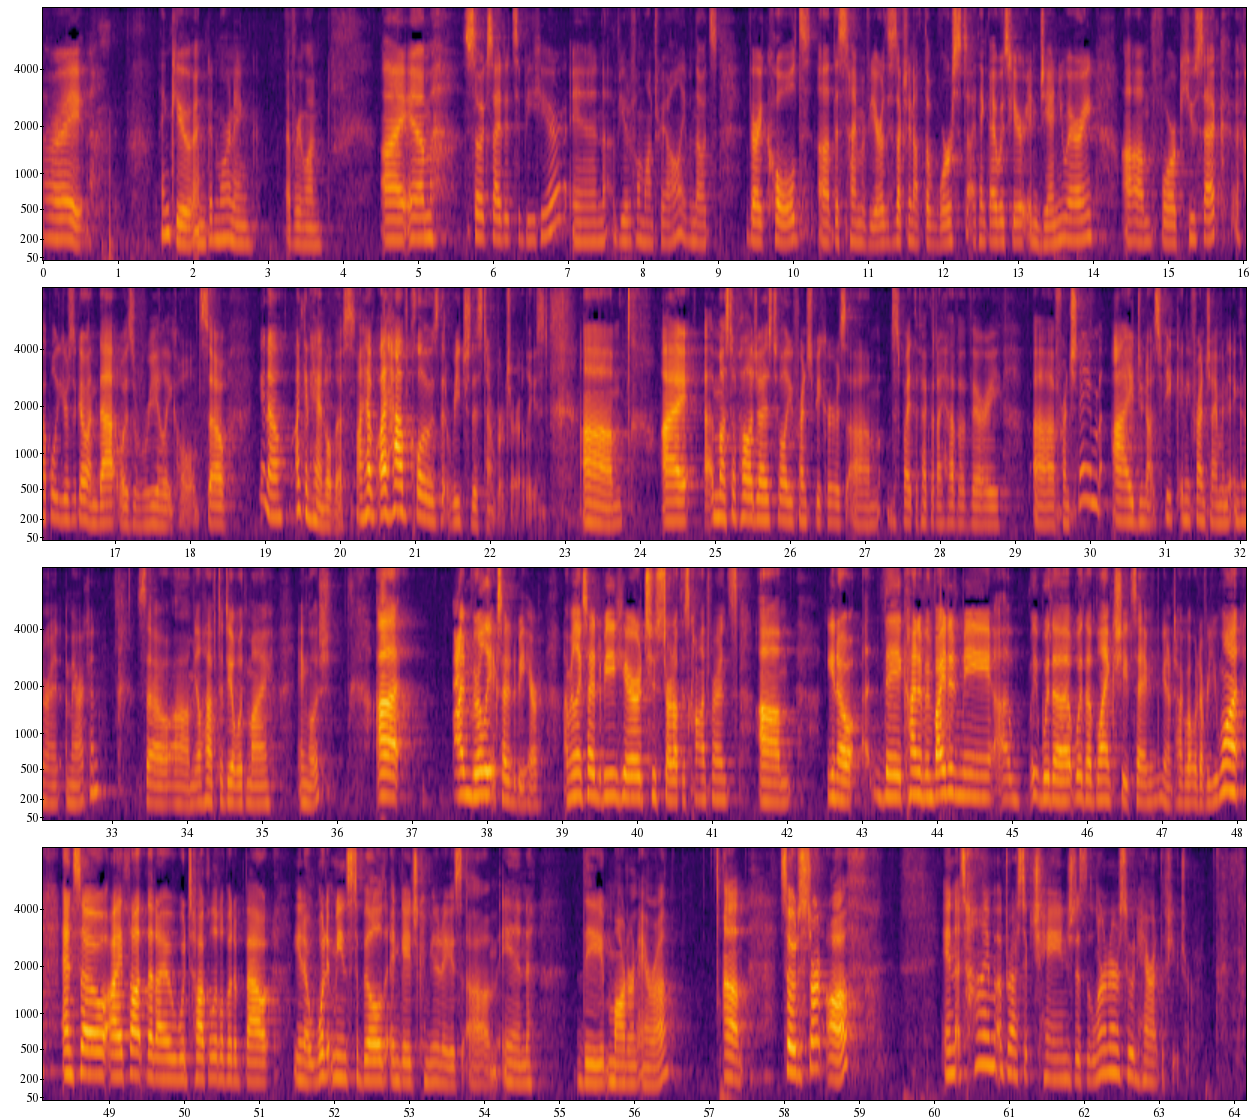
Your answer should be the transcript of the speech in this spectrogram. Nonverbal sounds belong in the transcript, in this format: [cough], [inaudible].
All right. Thank you, and good morning, everyone. I am so excited to be here in beautiful Montreal, even though it's very cold uh, this time of year. This is actually not the worst. I think I was here in January um, for CUSEC a couple years ago, and that was really cold. So, you know, I can handle this. I have, I have clothes that reach this temperature at least. Um, I must apologize to all you French speakers, um, despite the fact that I have a very uh, French name. I do not speak any French. I'm an ignorant American, so um, you'll have to deal with my English. Uh, I'm really excited to be here. I'm really excited to be here to start off this conference. Um, you know, they kind of invited me uh, with a with a blank sheet saying, you know, talk about whatever you want. And so I thought that I would talk a little bit about, you know, what it means to build engaged communities um, in the modern era. Um, so to start off, in a time of drastic change, it is the learners who inherit the future.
